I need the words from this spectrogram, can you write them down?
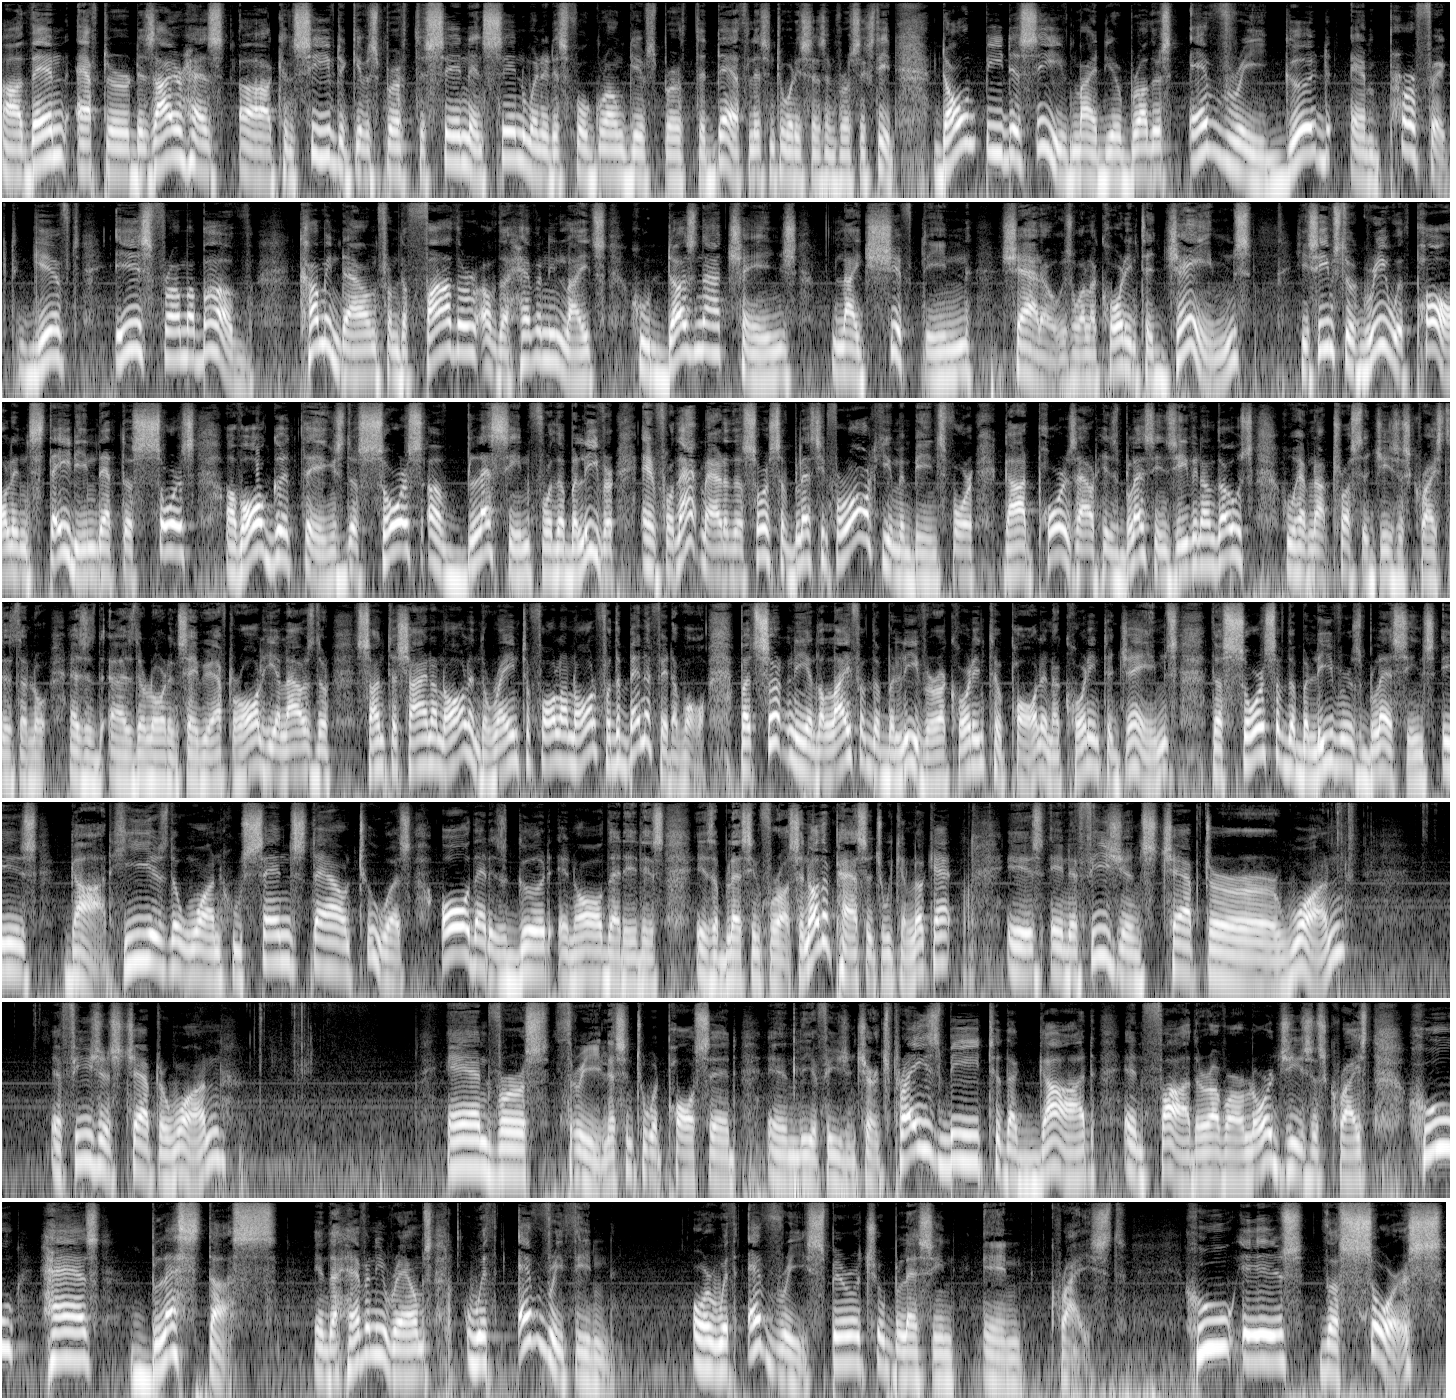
Uh, then, after desire has uh, conceived, it gives birth to sin, and sin, when it is full grown, gives birth to death. Listen to what he says in verse 16. Don't be deceived, my dear brothers. Every good and perfect gift is from above, coming down from the Father of the heavenly lights, who does not change like shifting shadows. Well, according to James, he seems to agree with Paul in stating that the source of all good things, the source of blessing for the believer, and for that matter, the source of blessing for all human beings, for God pours out his blessings even on those who have not trusted Jesus Christ as, the Lord, as, as their Lord and Savior. After all, he allows the sun to shine on all and the rain to fall on all for the benefit of all. But certainly in the life of the believer, according to Paul and according to James, the source of the believer's blessing blessings is God. He is the one who sends down to us all that is good and all that it is is a blessing for us. Another passage we can look at is in Ephesians chapter 1. Ephesians chapter 1 and verse 3. Listen to what Paul said in the Ephesian church. Praise be to the God and Father of our Lord Jesus Christ, who has blessed us in the heavenly realms with everything or with every spiritual blessing in Christ. Who is the source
